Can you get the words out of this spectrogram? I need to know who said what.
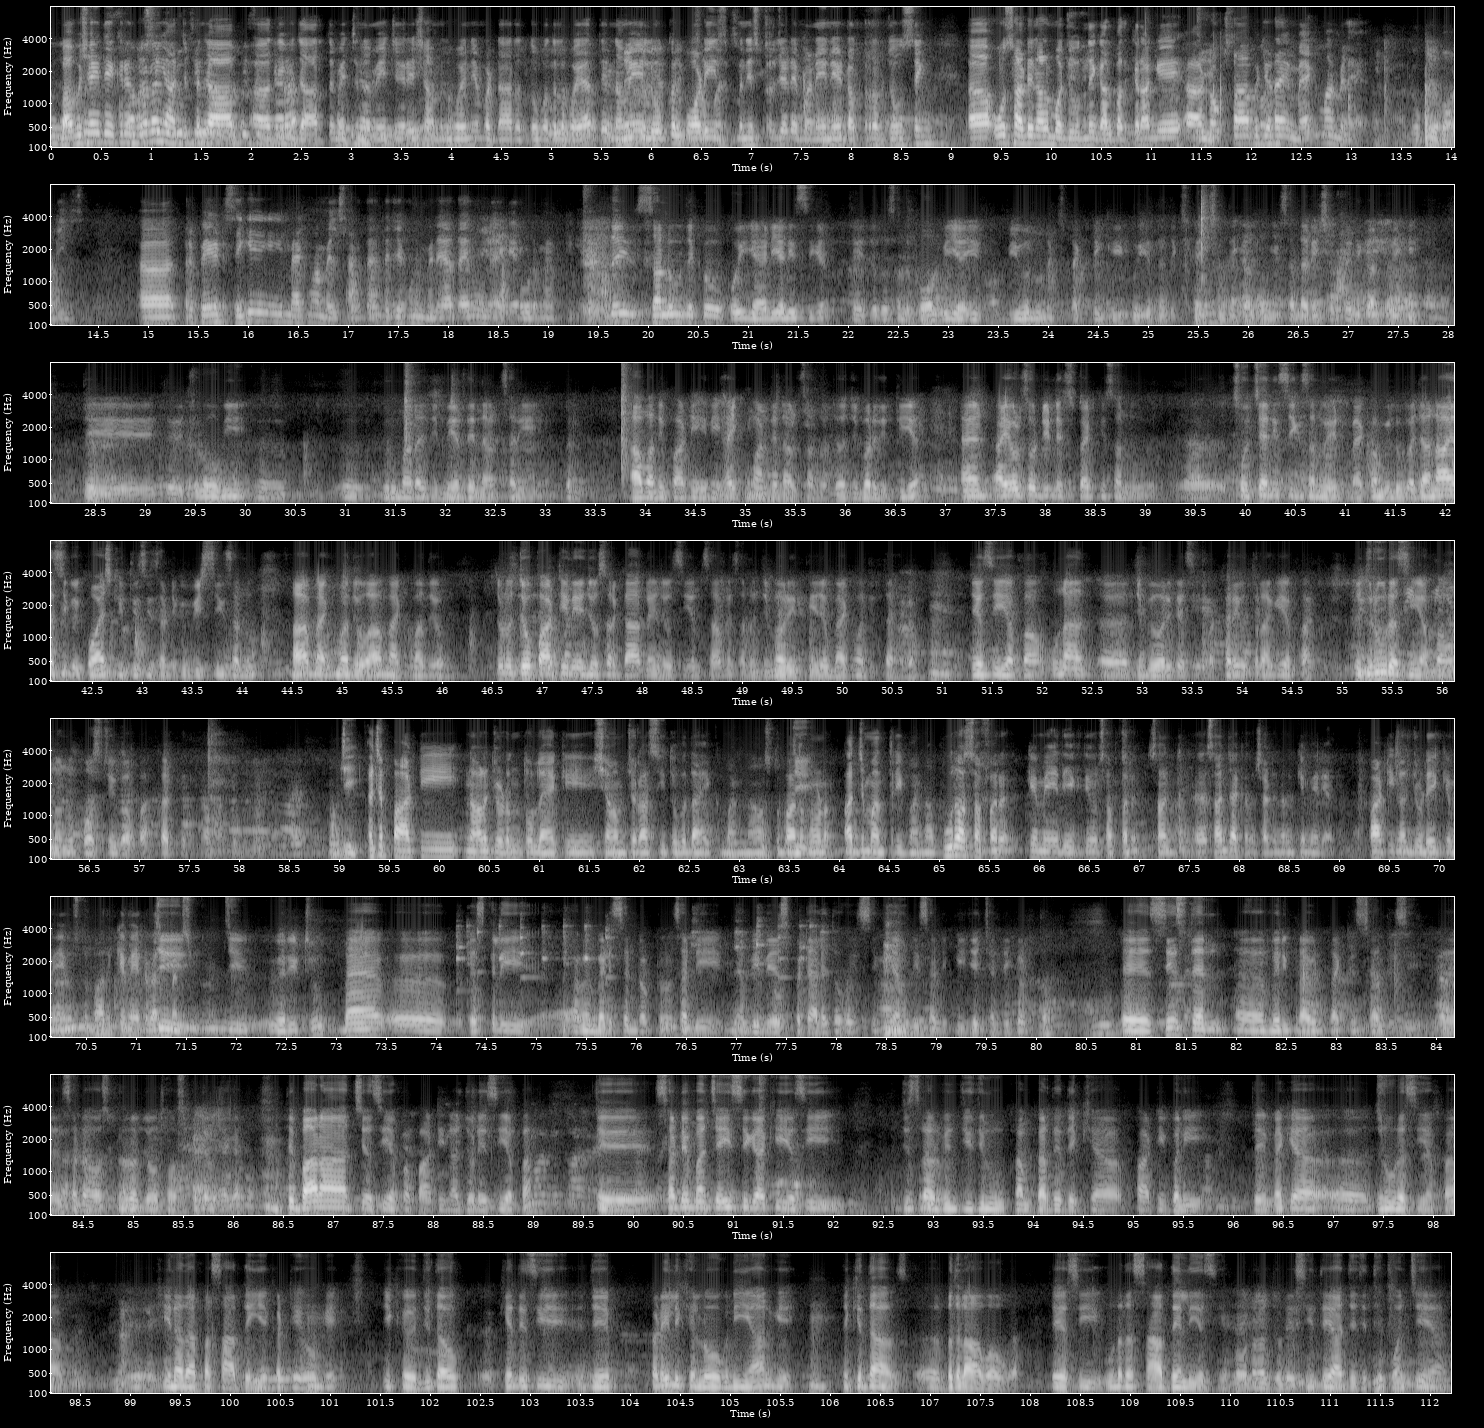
Speaker 1: ਬਾਬੂ ਸ਼ਾਹੀ ਦੇਖ ਰਹੇ ਹੋ ਤੁਸੀਂ ਅੱਜ ਪੰਜਾਬ ਦੀ ਵਜ਼ਾਰਤ ਵਿੱਚ ਨਵੇਂ ਚਿਹਰੇ ਸ਼ਾਮਿਲ ਹੋਏ ਨੇ ਵੱਡਾ ਰੱਦੋ ਬਦਲ ਹੋਇਆ ਤੇ ਨਵੇਂ ਲੋਕਲ ਬਾਡੀਜ਼ ਮਿਨਿਸਟਰ ਜਿਹੜੇ ਬਣੇ ਨੇ ਡਾਕਟਰ ਰਵਜੋਤ ਸਿੰਘ ਉਹ ਸਾਡੇ ਨਾਲ ਮੌਜੂਦ ਨੇ ਗੱਲਬਾਤ ਕਰਾਂਗੇ। ਡਾਕਟਰ ਸਾਹਿਬ ਜਿਹੜਾ ਇਹ ਮਹਿਕਮਾ ਮਿਲਿਆ ਲੋਕਲ ਬਾਡੀਜ਼ ਪ੍ਰੀਪੇਅਰਡ ਸੀਗੇ ਇਹ ਮਹਿਕਮਾ ਮਿਲ ਸਕਦਾ ਹੈ? ਤੇ ਜੇ ਹੁਣ ਮਿਲਿਆ ਤਾਂ ਇਹਨੂੰ ਲੈ ਕੇ ਰੋਡ ਮੈਪ ਕੀ ਹੈ?
Speaker 2: ਨਹੀਂ ਸਾਨੂੰ ਦੇਖੋ ਕੋਈ ਆਈਡੀਆ ਨਹੀਂ ਸੀਗਾ ਤੇ ਜਦੋਂ ਸਾਨੂੰ ਕਾਲ ਵੀ ਆਈ ਵੀ ਵਰ ਨੋਟ ਐਕਸਪੈਕਟਿੰਗ ਕਿ ਕੋਈ ਇਦਾਂ ਦੀ ਐਕਸਪੈਂਸ਼ਨ ਦੀ ਗੱਲ ਹੋਈ ਸਾਡਾ ਰਿਸ਼ਤੇ ਦੀ ਗੱਲ ਹੋਏਗੀ। ਤੇ ਤੇ ਚਲੋ ਉਹ ਵੀ ਗੁਰੂ ਮਹਾਰਾਜ ਦੀ ਮਿਹਰ ਦੇ ਨਾਲ ਸਾਰੀ ਆਮ ਆਦਮੀ ਪਾਰਟੀ ਦੀ ਹਾਈ ਕਮਾਂਡ ਦੇ ਨਾਲ ਸਾਨੂੰ ਜੋ ਜ਼ਿੰਮੇਵਾਰੀ ਦਿੱਤੀ ਹੈ। And I also didn't expect ਕਿ ਸਾਨੂੰ ਸੋਚਿਆ ਨਹੀਂ ਸੀ ਕਿ ਸਾਨੂੰ ਇਹ ਮਹਿਕਮਾ ਮਿਲੂਗਾ ਜਾਂ ਨਾ ਅਸੀਂ ਕੋਈ ਖੁਆਇਸ਼ ਕੀਤੀ ਸੀ ਸਾਡੀ ਕੋਈ ਵਿਸ਼ ਸੀ ਸਾਨੂੰ ਆਹ ਮਹਿਕਮਾ ਦਿਓ ਆਹ ਮਹਿਕਮਾ ਦਿਓ। ਚਲੋ ਜੋ ਪਾਰਟੀ ਨੇ ਜੋ ਸਰਕਾਰ ਨੇ ਜੋ ਸੀਐਮ ਸਾਹਿਬ ਨੇ ਸਾਨੂੰ ਜ਼ਿੰਮੇਵਾਰੀ ਦਿੱਤੀ ਜੋ ਮਹਿਕਮਾ ਦਿੱਤਾ ਹੈਗਾ। ਤੇ ਅਸੀਂ ਆਪਾਂ ਉਹਨਾਂ ਜ਼ਿੰਮੇਵਾਰੀ ਤੇ ਅਸੀਂ ਖਰੇ ਉਤਰਾਂਗੇ ਆਪਾਂ ਤੇ ਜ਼ਰੂਰ ਅਸੀਂ ਆਪਾਂ ਉਹਨਾਂ ਨੂੰ ਪੋਜ਼ਿਟਿਵ ਆਪਾਂ ਕਰਕੇ ਦਿਖਾਵਾਂਗੇ। ਜੀ।
Speaker 1: ਅੱਛਾ ਪਾਰਟੀ ਨਾਲ ਜੁੜਨ ਤੋਂ ਲੈ ਕੇ ਸ਼ਾਮ 84 ਤੋਂ ਵਿਧਾਇਕ ਬਣਨਾ ਉਸ ਤੋਂ ਬਾਅਦ। ਹੁਣ ਅੱਜ ਮੰਤਰੀ ਬਣਨਾ ਪੂਰਾ ਸਫ਼ਰ ਕਿਵੇਂ ਦੇਖਦੇ ਹੋ ਸਫ਼ਰ? ਸਾਂਝ- ਕਰੋ ਸਾਡੇ ਨਾਲ ਕਿਵੇਂ ਰਿਹਾ? ਪਾਰਟੀ ਨਾਲ ਜੁੜੇ ਕਿਵੇਂ ਉਸ ਤੋਂ ਬਾਅਦ ਕਿਵੇਂ
Speaker 2: ਜੀ
Speaker 1: ਡਿਵੈਲਪਮੈਂਟ
Speaker 2: ਜੀ ਵੈਰੀ ਟਰੂ ਮੈਂ ਬੇਸਿਕਲੀ ਐਮ ਮੈਡੀਸਨ ਡਾਕਟਰ ਸਾਡੀ ਐਮਬੀਬੀਐਸ ਪਟਿਆਲੇ ਤੋਂ ਹੋਈ ਸੀ ਐਮਡੀ ਸਾਡੀ ਪੀਜੀ ਚੰਡੀਗੜ੍ਹ ਤੋਂ। ਤੇ ਸਿੰਸ ਦੈਨ ਮੇਰੀ ਪ੍ਰਾਈਵੇਟ ਪ੍ਰੈਕਟਿਸ ਚੱਲਦੀ ਸੀ। ਸਾਡਾ ਹਸਪੀਟਲ ਰਜੋਤ ਹਸਪੀਟਲ ਹੈਗਾ। ਤੇ 12 ਚ ਅਸੀਂ ਆਪਾਂ ਪਾਰਟੀ ਨਾਲ ਜੁੜੇ ਸੀ ਆਪਾਂ। ਤੇ ਸਾਡੇ ਮਨ ਚ ਇਹੀ ਸੀਗਾ ਕਿ ਅਸੀਂ ਜਿਸ ਤਰ੍ਹਾਂ ਅਰਵਿੰਦ ਜੀ ਜੀ ਨੂੰ ਕੰਮ ਕਰਦੇ ਦੇਖਿਆ ਪਾਰਟੀ ਬਣੀ ਤੇ ਮੈਂ ਕਿਹਾ ਜ਼ਰੂਰ ਅਸੀਂ ਆਪਾਂ ਇਹਨਾਂ ਦਾ ਆਪਾਂ ਸਾਥ ਦਈਏ ਇਕੱਠੇ ਹੋ ਕੇ। ਇੱਕ ਜਿੱਦਾਂ ਉਹ ਕਹਿੰਦੇ ਸੀ ਜੇ ਪੜ੍ਹੇ ਲਿਖੇ ਲੋਕ ਨਹੀਂ ਆਣਗੇ ਤੇ ਕਿੱਦਾਂ ਬਦਲਾਅ ਆਊਗਾ? ਤੇ ਅਸੀਂ ਉਹਨਾਂ ਦਾ ਸਾਥ ਦੇਣ ਲਈ ਅਸੀਂ ਉਹਨਾਂ ਨਾਲ ਜੁੜੇ ਸੀ ਤੇ ਅੱਜ ਜਿੱਥੇ ਪਹੁੰਚੇ ਆ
